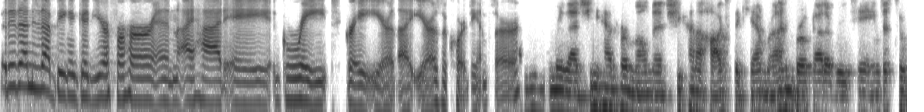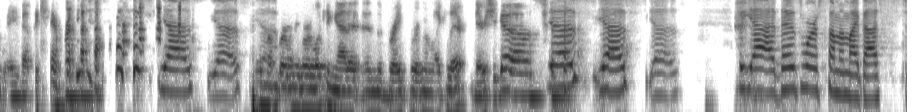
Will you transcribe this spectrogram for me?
But it ended up being a good year for her, and I had a great, great year that year as a court dancer. I remember that she had her moment. She kind of hogs the camera and broke out of routine just to wave at the camera. yes, yes, I yes, remember we were looking at it in the break room and like, there, there she goes. yes, yes, yes. But yeah, those were some of my best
